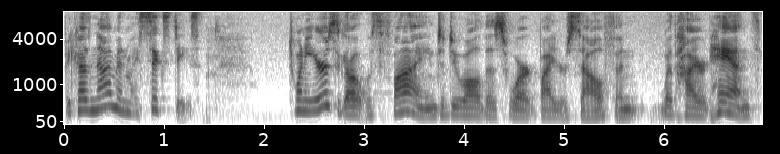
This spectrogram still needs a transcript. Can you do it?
because now I'm in my 60s. 20 years ago, it was fine to do all this work by yourself and with hired hands.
